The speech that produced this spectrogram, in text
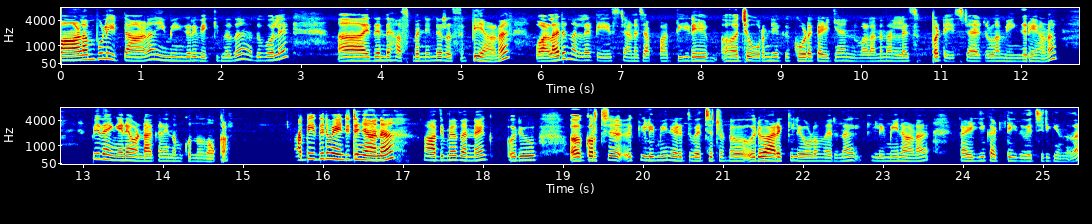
വാളംപുളി ഇട്ടാണ് ഈ മീൻകറി വെക്കുന്നത്. അതുപോലെ ഇതെന്റെ ഹസ്ബൻഡിന്റെ റെസിപ്പിയാണ്. വളരെ നല്ല ടേസ്റ്റാണ്. ചപ്പാത്തിയുടെയും ചോറിന്റെയൊക്കെ കൂടെ കഴിക്കാൻ വളരെ നല്ല സൂപ്പർ ടേസ്റ്റായിട്ടുള്ള മീൻകറിയാണ്. അപ്പോൾ ഇതെങ്ങനെയാണ് ഉണ്ടാക്കണേ നമുക്കൊന്ന് നോക്കാം. അപ്പോൾ ഇതിന് വേണ്ടിയിട്ട് ഞാൻ ആദ്യമേ തന്നെ ഒരു കുറച്ച് കിളിമീൻ എടുത്ത് വെച്ചിട്ടുണ്ട്. ഒരു അര കിലോളം വരുന്ന കിളിമീനാണ് കഴുകി കട്ട് ചെയ്ത് വെച്ചിരിക്കുന്നത്.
